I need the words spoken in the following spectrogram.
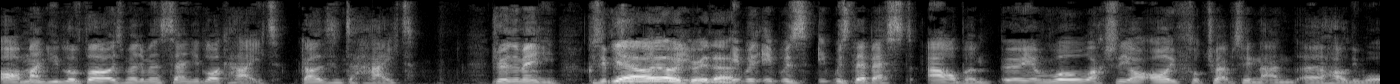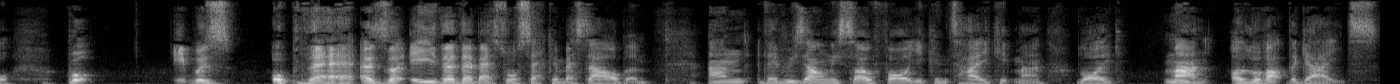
oh man, you love Thy Art Is Murder the sound you'd like hate. Go listen to hate. Do you know what I mean? Because Yeah, I- I agree there. It was it was it was their best album. Uh, well, actually, I, I fluctuate between that and uh, Holy War, but it was up there as uh, either their best or second best album. And there is only so far you can take it, man. Like, man, I love At the Gates,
